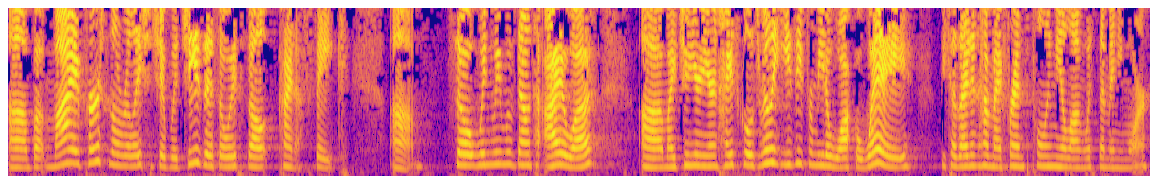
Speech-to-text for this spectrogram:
Uh, but my personal relationship with Jesus always felt kind of fake. Um, so when we moved down to Iowa, uh, my junior year in high school, it was really easy for me to walk away because I didn't have my friends pulling me along with them anymore.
